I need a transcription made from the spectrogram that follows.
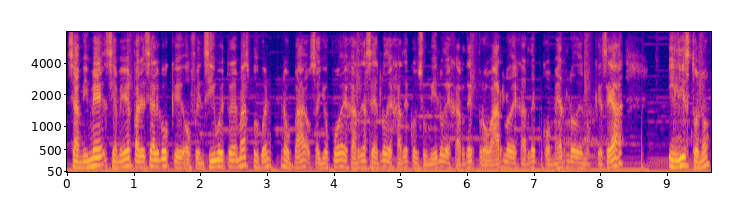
si a mí me, si a mí me parece algo que ofensivo y todo demás, pues bueno, no va, o sea, yo puedo dejar de hacerlo, dejar de consumirlo, dejar de probarlo, dejar de comerlo, de lo que sea, y listo, ¿no?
